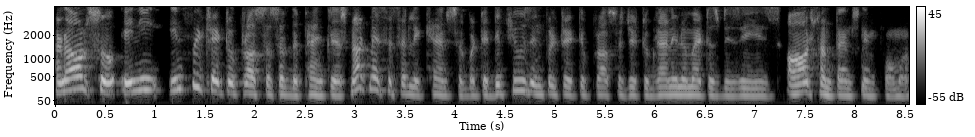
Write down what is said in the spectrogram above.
And also any infiltrative process of the pancreas, not necessarily cancer, but a diffuse infiltrative process due to granulomatous disease or sometimes lymphoma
